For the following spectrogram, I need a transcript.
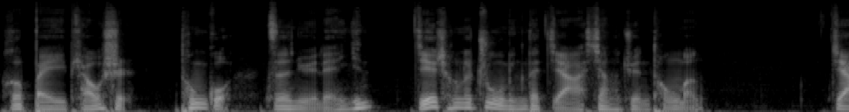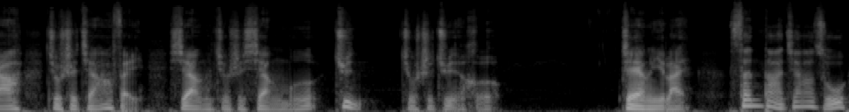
和北条氏通过子女联姻，结成了著名的甲相郡同盟。甲就是甲斐，相就是相模，郡就是郡和。这样一来，三大家族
